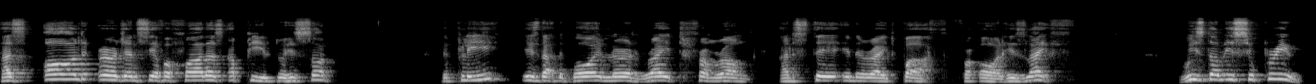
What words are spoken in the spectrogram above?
has all the urgency of a father's appeal to his son. The plea is that the boy learn right from wrong and stay in the right path for all his life. Wisdom is supreme.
